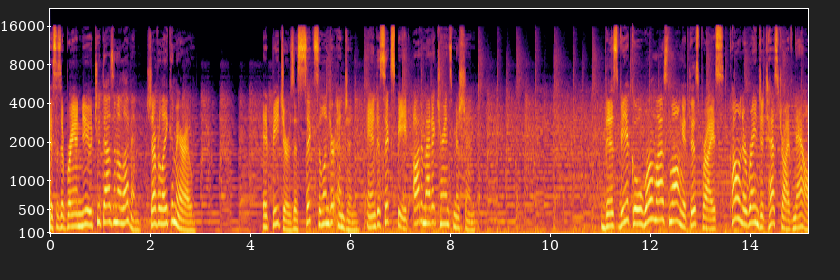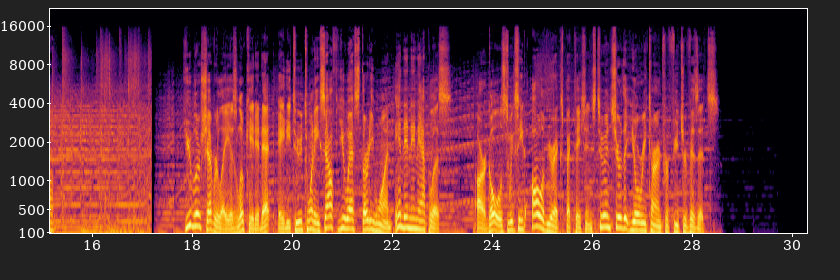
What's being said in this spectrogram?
This is a brand new 2011 Chevrolet Camaro. It features a six-cylinder engine and a six-speed automatic transmission. This vehicle won't last long at this price. Call and arrange a test drive now. Hubler Chevrolet is located at 8220 South US 31 in Indianapolis. Our goal is to exceed all of your expectations to ensure that you'll return for future visits.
